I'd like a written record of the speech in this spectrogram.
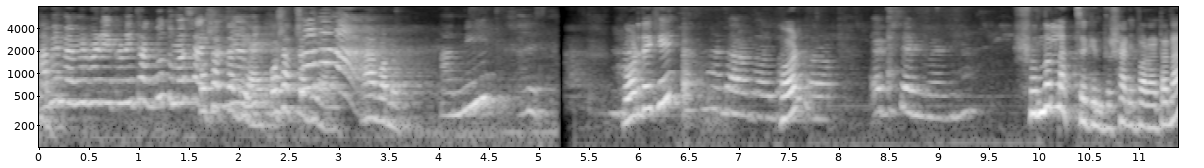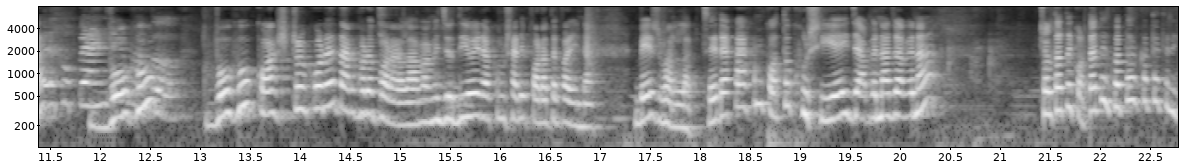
আমি ম্যামের বাড়ি এখানেই থাকব তোমার সাইকেল পোশাকটা দিয়ে আয় পোশাকটা দিয়ে। হ্যাঁ বলো। আমি ঘর দেখি। হ্যাঁ, ঘর? হ্যাঁ। সুন্দর লাগছে কিন্তু শাড়ি পরাটা না? বহু বহু কষ্ট করে তারপরে পরালাম। আমি যদিও এরকম শাড়ি পরাতে পারি না। বেশ ভালো লাগছে। দেখো এখন কত খুশি। এই যাবে না যাবে না। চল তাতে কর তাতে কর কত তাড়াতাড়ি।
